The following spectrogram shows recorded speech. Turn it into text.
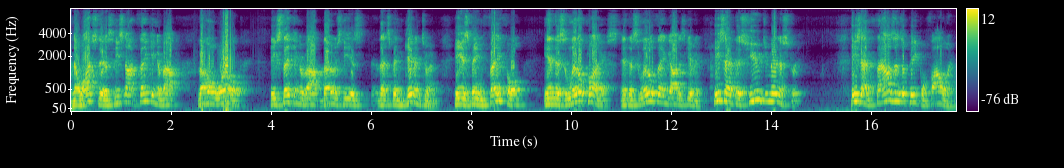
Now, watch this. He's not thinking about the whole world. He's thinking about those he is that's been given to him. He is being faithful in this little place, in this little thing God has given him. He's had this huge ministry. He's had thousands of people follow him,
